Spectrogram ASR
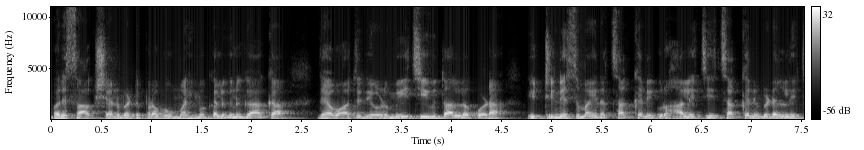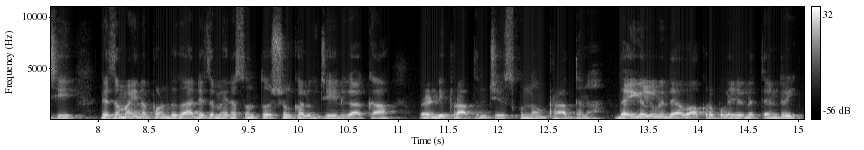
మరి సాక్ష్యాన్ని బట్టి ప్రభు మహిమ కలుగును గాక. దేవాతి దేవుడు మీ జీవితాల్లో కూడా ఇట్టి నిజమైన చక్కని గృహాలు ఇచ్చి చక్కని బిడ్డలనిచ్చి నిజమైన పండుగ నిజమైన సంతోషం కలుగు చేయనుగాక రండి ప్రార్థన చేసుకుందాం ప్రార్థన. దయగలిగిన దేవా కృప కలిగిన తండ్రి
